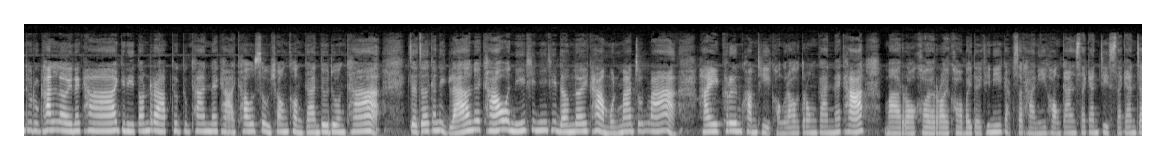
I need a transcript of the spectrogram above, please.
วัสดีเพื่อนทุกท่านเลยนะคะยินดีต้อนรับทุกๆท่านนะคะ เข้าสู่ช่องของการดูดวงค่ะ จะเจอกันอีกแล้วนะคะวันนี้ที่นี่ที่เดิมเลยค่ะ หมุนมาจุดมา ให้คลื่นความถี่ของเราตรงกันนะคะ มารอคอยรอยคอใบเตยที่นี่กับสถานีของการสแกนจิตสแกนใจ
